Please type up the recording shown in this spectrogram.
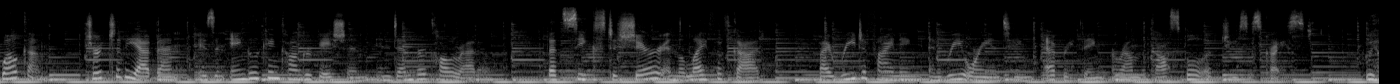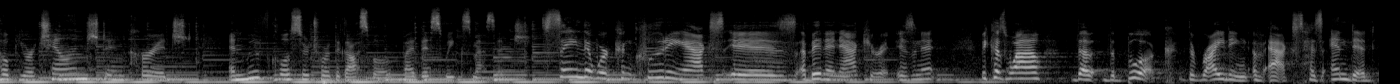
Welcome. Church of the Advent is an Anglican congregation in Denver, Colorado that seeks to share in the life of God by redefining and reorienting everything around the gospel of Jesus Christ. We hope you are challenged, encouraged, and moved closer toward the gospel by this week's message. Saying that we're concluding Acts is a bit inaccurate, isn't it? Because while the, the book, the writing of Acts has ended,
